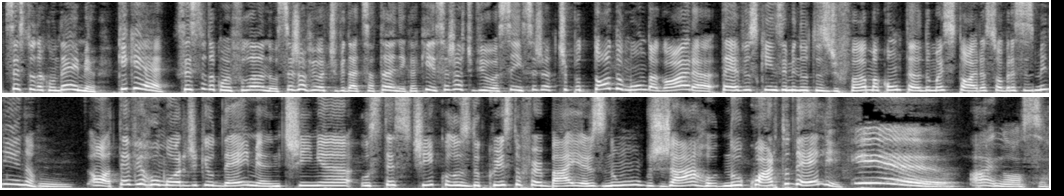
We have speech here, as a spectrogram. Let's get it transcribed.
Você estuda com Damien? O que, que é? Você estuda com fulano? Você já viu atividade satânica aqui? Você já te viu assim? Você já. Tipo, todo mundo agora teve os 15 minutos de fama contando uma história sobre esses meninos. Hum. Ó, teve rumor de que o Damien tinha os testículos do Christopher Byers num jarro no quarto dele. Ew. Ai, nossa.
